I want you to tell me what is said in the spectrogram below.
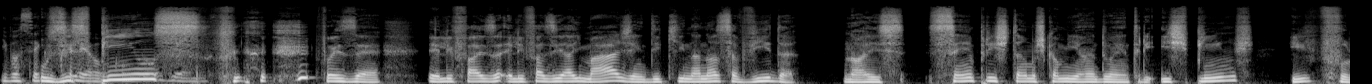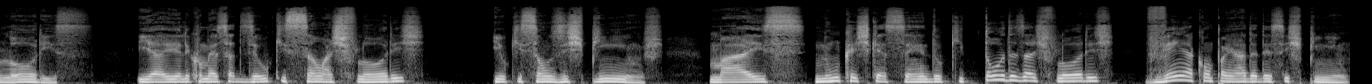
E você que os espinhos 12 anos. pois é ele faz ele fazia a imagem de que na nossa vida nós sempre estamos caminhando entre espinhos e flores. E aí ele começa a dizer o que são as flores e o que são os espinhos mas nunca esquecendo que todas as flores vêm acompanhada desse espinho.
